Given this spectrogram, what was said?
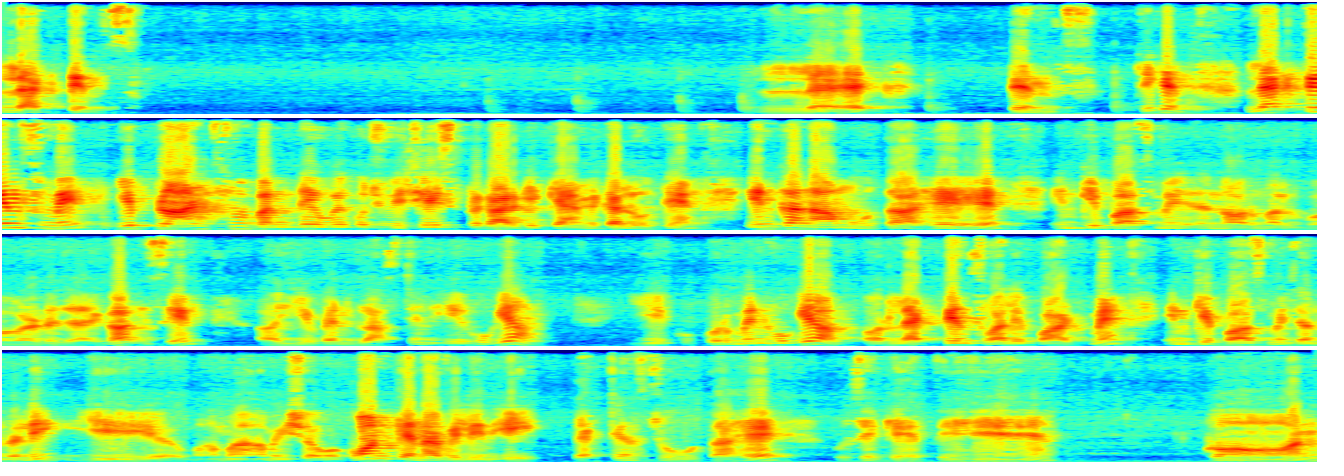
लैक्टेंस लैक्टेंस ठीक है? लैक्टेंस में ये प्लांट्स में बनते हुए कुछ विशेष प्रकार के केमिकल होते हैं। इनका नाम होता है, इनके पास में नॉर्मल वर्ड जाएगा। इसे ये वेनब्लास्टिन ए हो गया। ये कुकुरमिन हो गया और लैक्टेंस वाले पार्ट में इनके पास में जनरली ये हम हमेशा कौन कैनाविलिन ए लैक्टेंस जो होता है, उसे कहते हैं कौन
